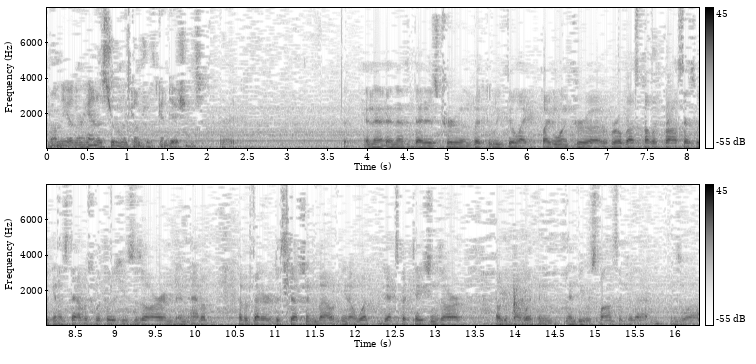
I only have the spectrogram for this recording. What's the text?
but on the other hand, it certainly comes with conditions. And that, and that, that is true, and, but we feel like by going through a robust public process, we can establish what those uses are and, and have a, have a better discussion about, you know, what the expectations are of the public and, and be responsive to that as well.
